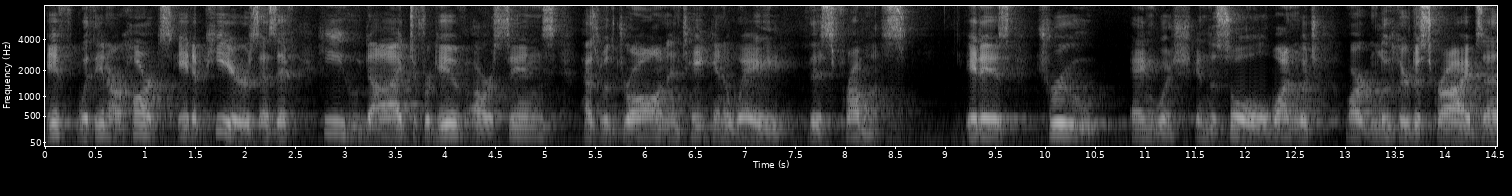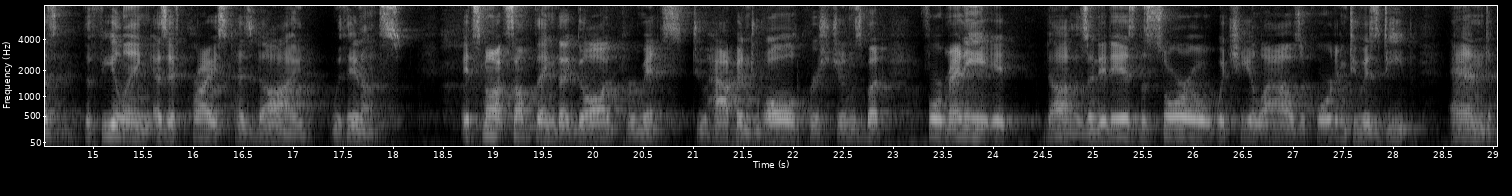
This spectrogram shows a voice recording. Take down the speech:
if within our hearts it appears as if he who died to forgive our sins has withdrawn and taken away this from us? It is true anguish in the soul, one which Martin Luther describes as the feeling as if Christ has died within us. It's not something that God permits to happen to all Christians, but for many it does, and it is the sorrow which he allows according to his deep and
